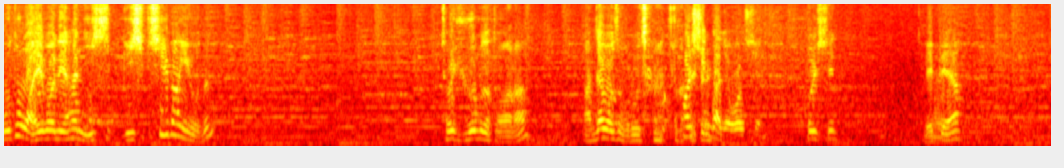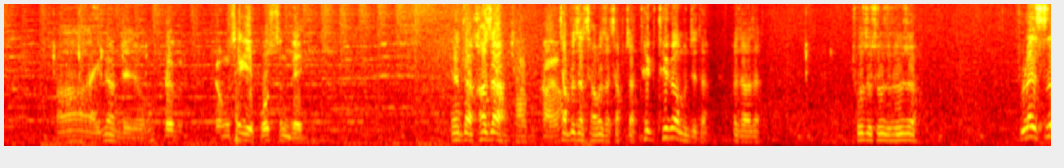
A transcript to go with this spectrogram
도도 와이번이 한 20, 27방이거든? 저기 그거보다 더 하나? 안 잡아서 모르잖아. 훨씬 가죠, 훨씬. 훨씬? 몇 네. 배야? 아, 애매한데, 저거. 그래도 명색이 보스인데. 일단 가자. 잡을까요? 잡자, 잡자, 잡자. 태그, 태그가 문제다. 가자, 가자. 조져, 조져, 조져. 플래스!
